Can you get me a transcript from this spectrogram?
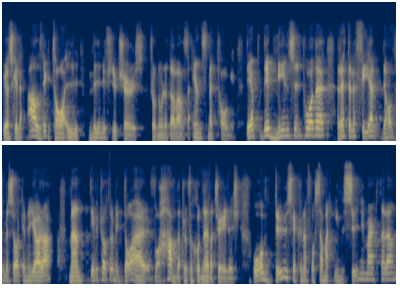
och jag skulle aldrig ta i mini futures från Nordnet och Avanza ens med tång. Det är, det är min syn på det, rätt eller fel, det har inte med saken att göra. Men det vi pratar om idag är vad handlar professionella traders? Och om du ska kunna få samma insyn i marknaden,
